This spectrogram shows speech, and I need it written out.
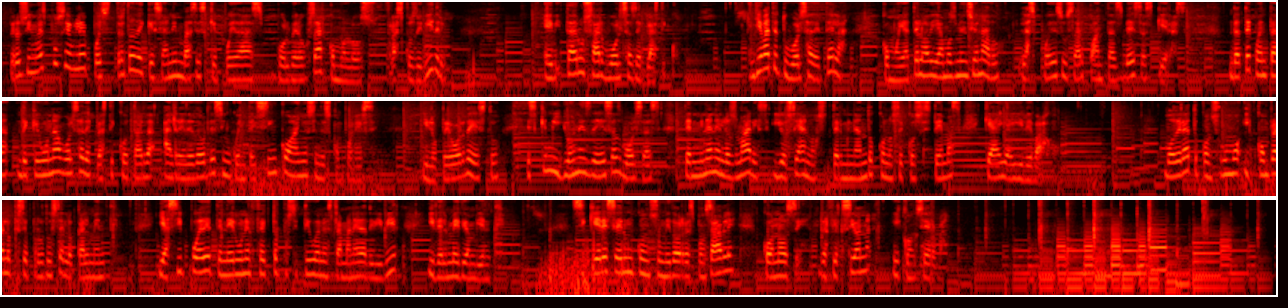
Pero si no es posible, pues trata de que sean envases que puedas volver a usar, como los frascos de vidrio. Evitar usar bolsas de plástico. Llévate tu bolsa de tela. Como ya te lo habíamos mencionado, las puedes usar cuantas veces quieras. Date cuenta de que una bolsa de plástico tarda alrededor de 55 años en descomponerse. Y lo peor de esto es que millones de esas bolsas terminan en los mares y océanos, terminando con los ecosistemas que hay ahí debajo. Modera tu consumo y compra lo que se produce localmente, y así puede tener un efecto positivo en nuestra manera de vivir y del medio ambiente. Si quieres ser un consumidor responsable, conoce, reflexiona y conserva.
